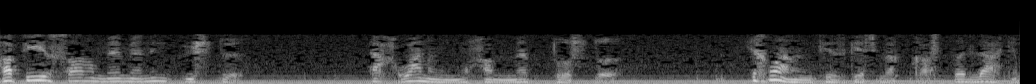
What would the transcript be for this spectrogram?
Hafi sağ memenin üstü. Ehvanın Muhammed dostu. İhvanın tez geçmek kastı lakin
